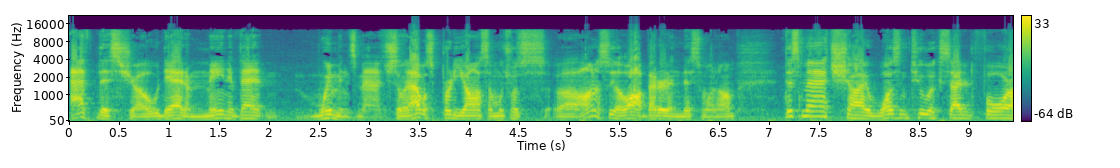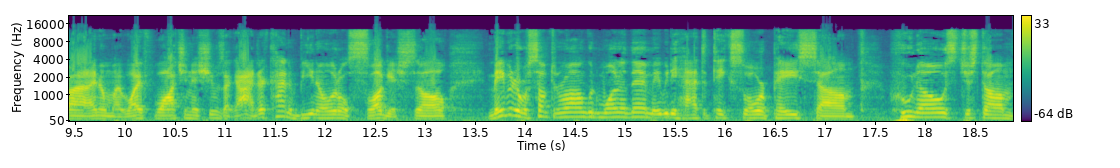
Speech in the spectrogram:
at this show they had a main event women's match, so that was pretty awesome. Which was uh, honestly a lot better than this one. Um, this match I wasn't too excited for. I know my wife watching it, she was like, ah, they're kind of being a little sluggish. So maybe there was something wrong with one of them. Maybe they had to take slower pace. Um, who knows? Just um,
